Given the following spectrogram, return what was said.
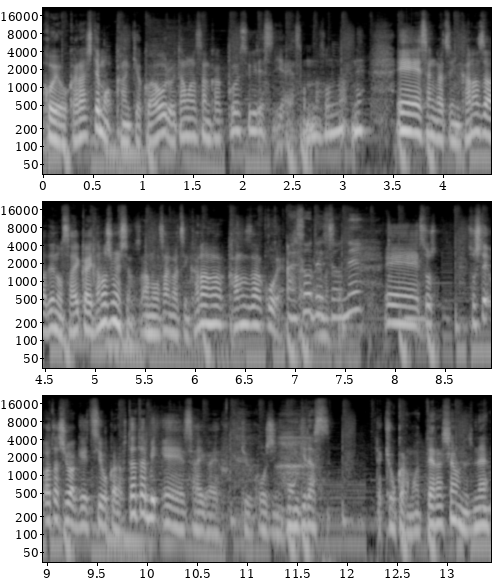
声を枯らしても観客を煽る。歌丸さんかっこよすぎです。いやいやそんなそんなね、えー3月に金沢での再会楽しみにしてます。あの3月に金沢公演。あそうですよね。えーそそして私は月曜から再び、えー災害復旧工事に本気出す。で今日から待っていらっしゃるんですね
